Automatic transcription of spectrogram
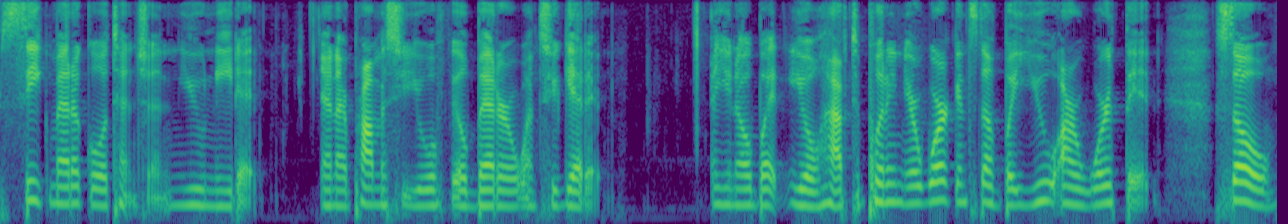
seek medical attention. You need it. And I promise you, you will feel better once you get it. You know, but you'll have to put in your work and stuff, but you are worth it. So,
